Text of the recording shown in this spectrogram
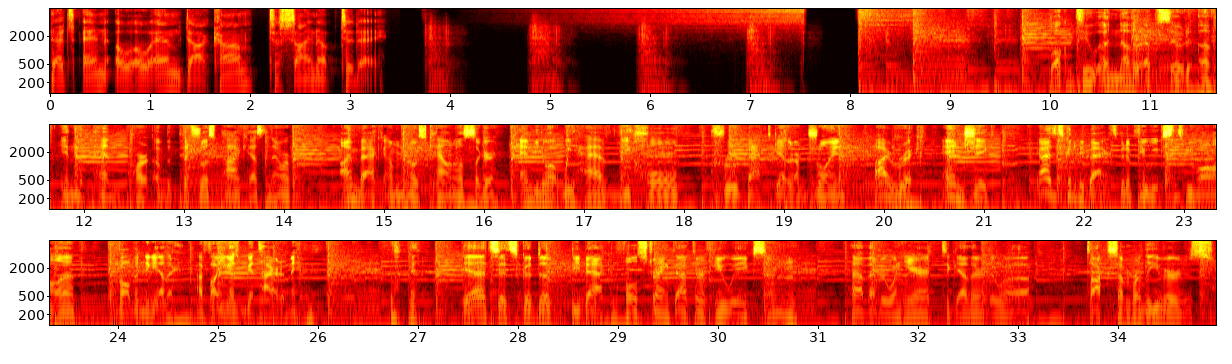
That's N O O M.com to sign up today. Welcome to another episode of In the Pen, part of the Pitcher List Podcast Network. I'm back. I'm your host, Callen Elslager. And you know what? We have the whole crew back together. I'm joined by Rick and Jake. Guys, it's good to be back. It's been a few weeks since we've all uh, we've all been together. I thought you guys would get tired of me. yeah, it's it's good to be back in full strength after a few weeks and have everyone here together to uh, talk some relievers.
